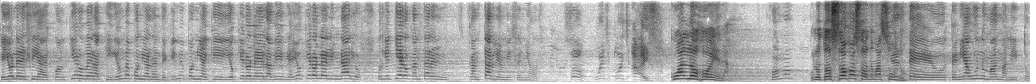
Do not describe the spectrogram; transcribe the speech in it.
Que yo le decía, Juan, quiero ver aquí, yo me ponía lente aquí, me ponía aquí, yo quiero leer la Biblia, yo quiero leer el himnario, porque quiero cantar el- cantarle a mi Señor. So, which, which eyes? ¿Cuál ojo era? ¿Cómo? ¿Los dos ojos o nomás uno? Este, tenía uno más malito.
